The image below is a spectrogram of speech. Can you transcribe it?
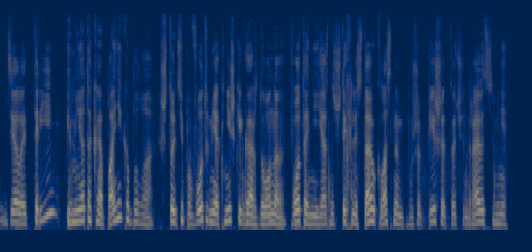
делать три. И у меня такая паника была, что, типа, вот у меня книжки Гордон, Гордона. Вот они, я, значит, их листаю, классно мужик пишет, очень нравится мне.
